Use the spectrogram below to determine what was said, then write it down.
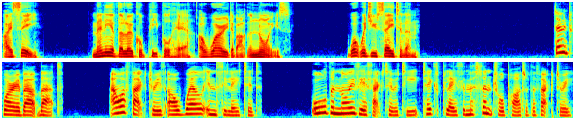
I see. Many of the local people here are worried about the noise. What would you say to them? Don't worry about that. Our factories are well insulated. All the noisiest activity takes place in the central part of the factory,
